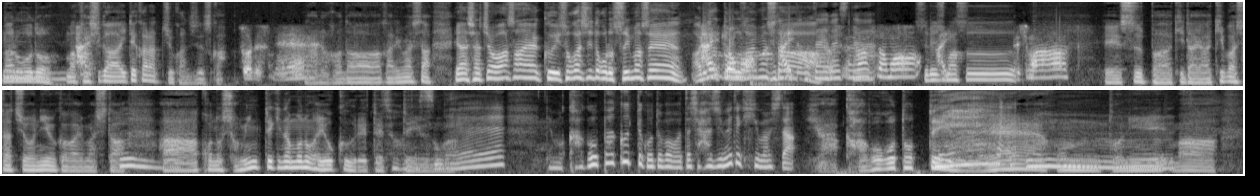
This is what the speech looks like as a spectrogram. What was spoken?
なるほど、まあ、貸しが空いてからっていう感じですか。はい、そうですね。なるほど、わかりました。いや、社長、朝早く忙しいところすいません。ありがとうございました。はい、ありがとうございました。失礼します。失礼します。えー、スーパー秋代秋葉社長に伺いました、うん、ああこの庶民的なものがよく売れてっていうのが。で、ね,、もカゴパクって言葉私初めて聞きました。いやカゴごとっていうね。ね本当に。まあ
